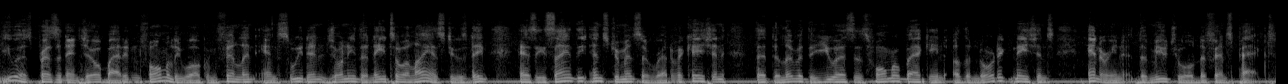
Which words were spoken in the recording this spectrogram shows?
U.S. President Joe Biden formally welcomed Finland and Sweden joining the NATO alliance Tuesday as he signed the instruments of ratification that delivered the U.S.'s formal backing of the Nordic nations entering the Mutual Defense Pact.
